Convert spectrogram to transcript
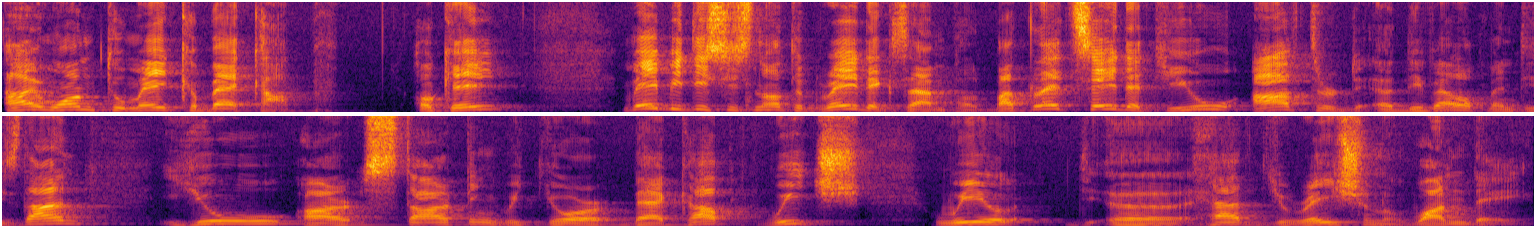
I want to make a backup. Okay? Maybe this is not a great example, but let's say that you, after the uh, development is done, you are starting with your backup, which will uh, have duration of one day.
